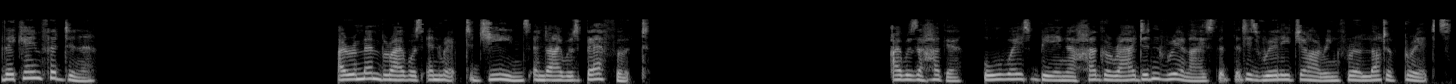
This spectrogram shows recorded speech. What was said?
They came for dinner. I remember I was in ripped jeans and I was barefoot. I was a hugger, always being a hugger I didn't realize that that is really jarring for a lot of Brits.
